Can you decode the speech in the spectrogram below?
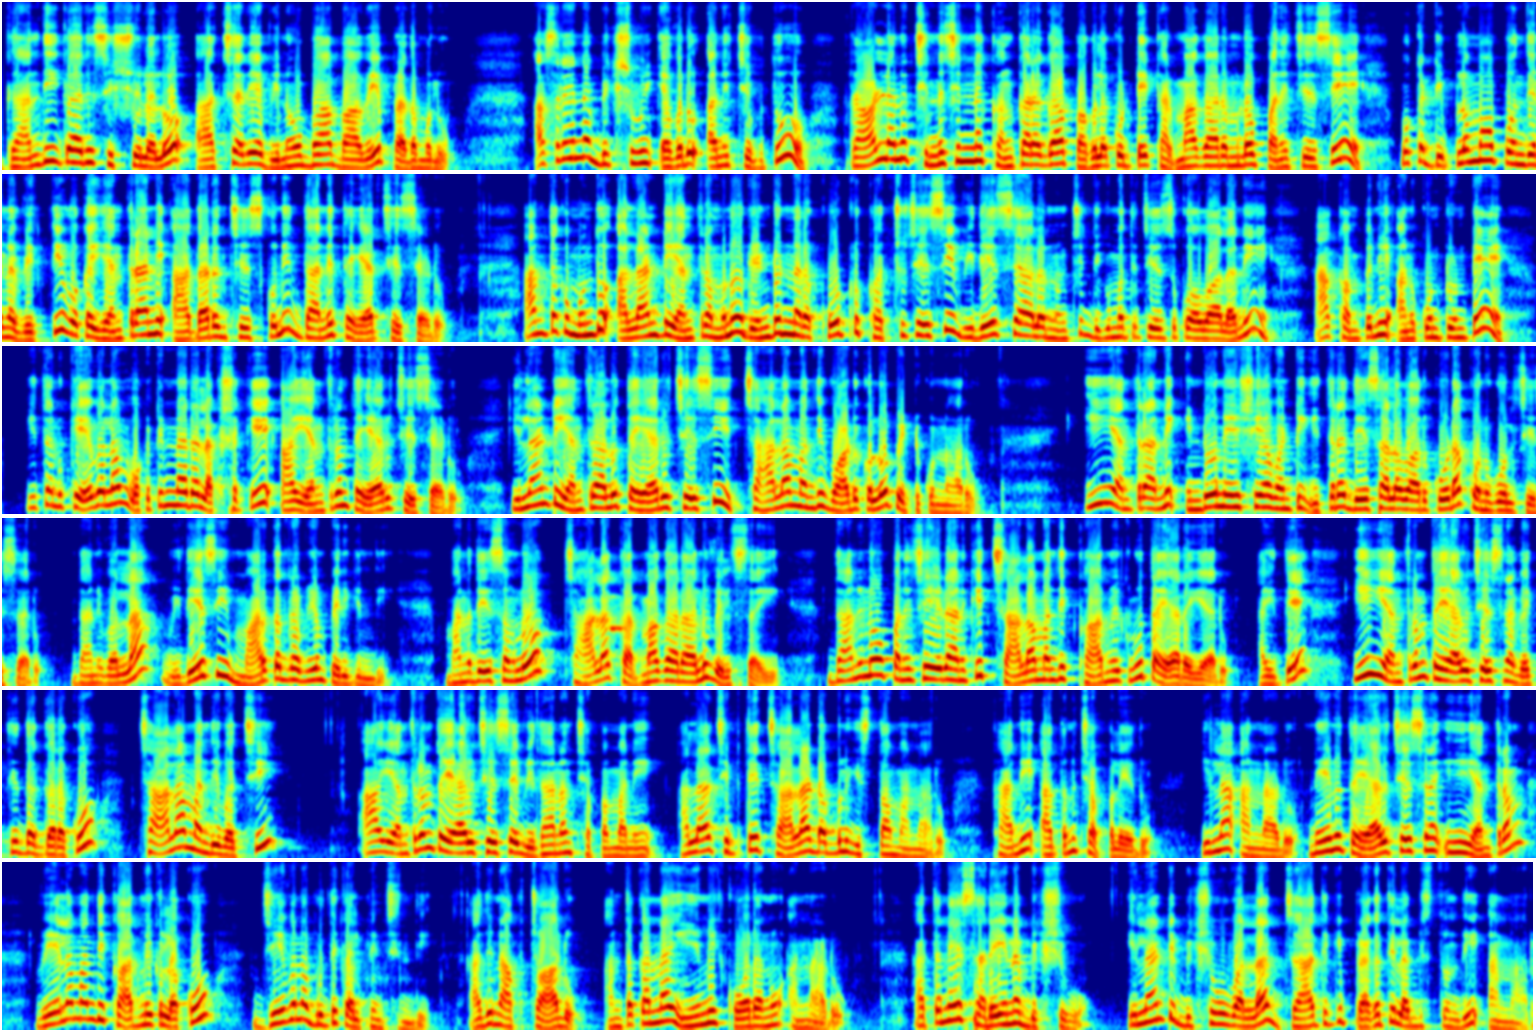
గాంధీ గారి శిష్యులలో ఆచార్య వినోబా భావే ప్రథములు. అసలైన భిక్షువు ఎవరు అని చెబుతూ రాళ్ళను చిన్న చిన్న కంకరగా పగులకొట్టే కర్మాగారంలో పనిచేసే ఒక డిప్లొమా పొందిన వ్యక్తి ఒక యంత్రాన్ని ఆధారం చేసుకుని దాన్ని తయారు చేశాడు. అంతకుముందు అలాంటి యంత్రమును రెండున్నర కోట్లు ఖర్చు చేసి విదేశాల నుంచి దిగుమతి చేసుకోవాలని ఆ కంపెనీ అనుకుంటుంటే ఇతను కేవలం ఒకటిన్నర లక్షకే ఆ యంత్రం తయారు చేశాడు. ఇలాంటి యంత్రాలు తయారు చేసి చాలామంది వాడుకలో పెట్టుకున్నారు. ఈ యంత్రాన్ని ఇండోనేషియా వంటి ఇతర దేశాల వారు కూడా కొనుగోలు చేశారు. దానివల్ల విదేశీ మార్గద్రవ్యం పెరిగింది. మన దేశంలో చాలా కర్మాగారాలు వెలిశాయి. దానిలో పనిచేయడానికి చాలామంది కార్మికులు తయారయ్యారు. అయితే ఈ యంత్రం తయారు చేసిన వ్యక్తి దగ్గరకు చాలామంది వచ్చి ఆ యంత్రం తయారు చేసే విధానం చెప్పమని. అలా చెప్తే చాలా డబ్బులు ఇస్తామన్నారు. కానీ అతను చెప్పలేదు. ఇలా అన్నాడు. నేను తయారు చేసిన ఈ యంత్రం వేల మంది కార్మికులకు జీవన వృద్ధి కల్పించింది. అది నాకు చాలు. అంతకన్నా ఏమీ కోరను అన్నాడు. అతనే సరైన భిక్షువు. ఇలాంటి భిక్షువు వల్ల జాతికి ప్రగతి లభిస్తుంది అన్నారు.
